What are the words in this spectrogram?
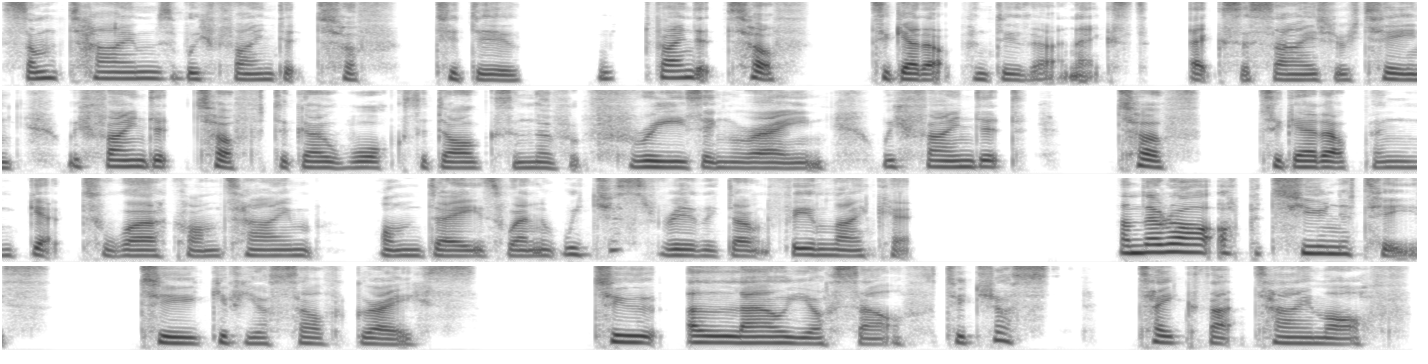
Sometimes we find it tough to do. We find it tough to get up and do that next exercise routine. We find it tough to go walk the dogs in the freezing rain. We find it tough to get up and get to work on time on days when we just really don't feel like it. And there are opportunities to give yourself grace, to allow yourself to just take that time off.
